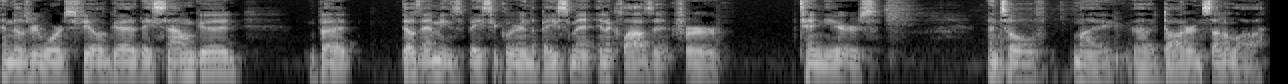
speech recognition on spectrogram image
and those rewards feel good. They sound good, but those Emmys basically are in the basement in a closet for 10 years until my uh, daughter and son-in-law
